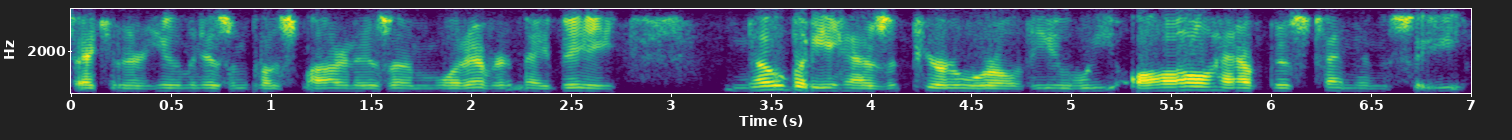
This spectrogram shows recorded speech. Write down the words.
secular humanism, postmodernism, whatever it may be, nobody has a pure worldview. We all have this tendency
